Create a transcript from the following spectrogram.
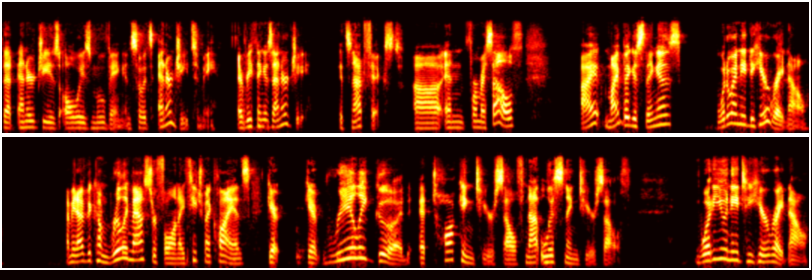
that energy is always moving and so it's energy to me. Everything is energy. It's not fixed. Uh, and for myself i my biggest thing is what do I need to hear right now? I mean, I've become really masterful and I teach my clients get get really good at talking to yourself, not listening to yourself. What do you need to hear right now?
